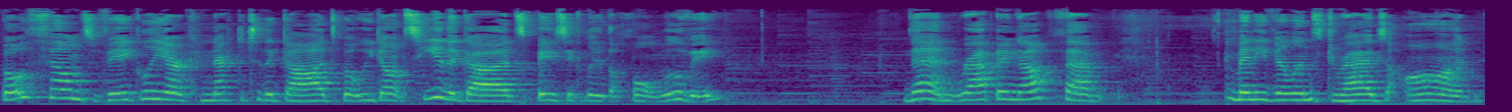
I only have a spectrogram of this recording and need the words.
Both films vaguely are connected to the gods, but we don't see the gods basically the whole movie. Then, wrapping up that many villains drags on,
